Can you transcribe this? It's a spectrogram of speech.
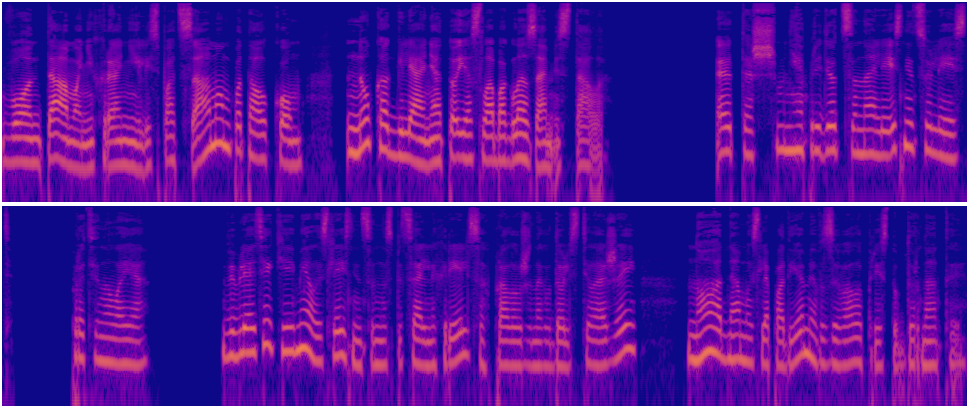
Вон там они хранились, под самым потолком. Ну-ка глянь, а то я слабо глазами стала. «Это ж мне придется на лестницу лезть», — протянула я. В библиотеке имелась лестница на специальных рельсах, проложенных вдоль стеллажей, но одна мысль о подъеме вызывала приступ дурноты.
